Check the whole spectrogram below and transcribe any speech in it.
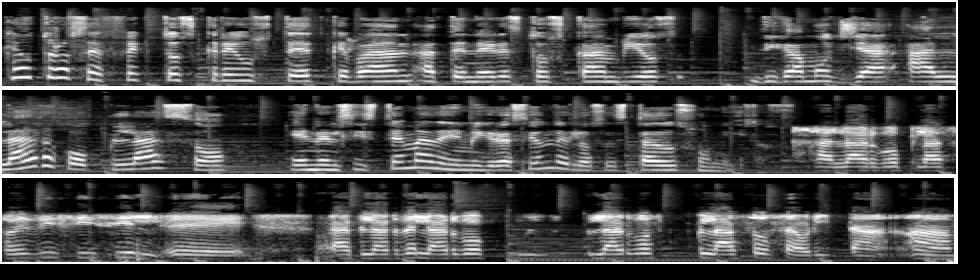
¿qué otros efectos cree usted que van a tener estos cambios, digamos ya a largo plazo en el sistema de inmigración de los Estados Unidos? A largo plazo es difícil eh, hablar de largo, largos plazos ahorita.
